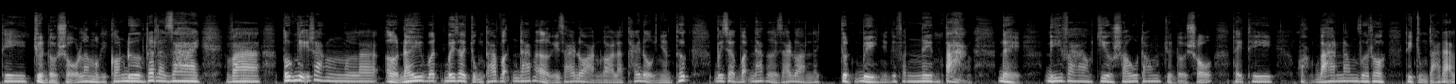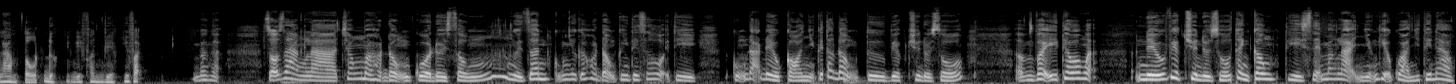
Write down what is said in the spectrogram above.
thì chuyển đổi số là một cái con đường rất là dài và tôi nghĩ rằng là ở đây bây giờ chúng ta vẫn đang ở cái giai đoạn gọi là thay đổi nhận thức, bây giờ vẫn đang ở giai đoạn là chuẩn bị những cái phần nền tảng để đi vào chiều sâu trong chuyển đổi số. Thế thì khoảng 3 năm vừa rồi thì chúng ta đã làm tốt được những cái phần việc như vậy. Vâng ạ. Rõ ràng là trong mọi hoạt động của đời sống người dân cũng như các hoạt động kinh tế xã hội thì cũng đã đều có những cái tác động từ việc chuyển đổi số. Ờ, vậy theo ông ạ, nếu việc chuyển đổi số thành công thì sẽ mang lại những hiệu quả như thế nào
